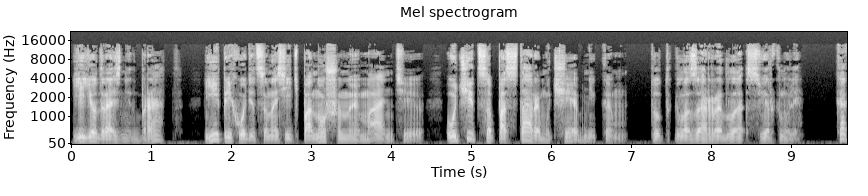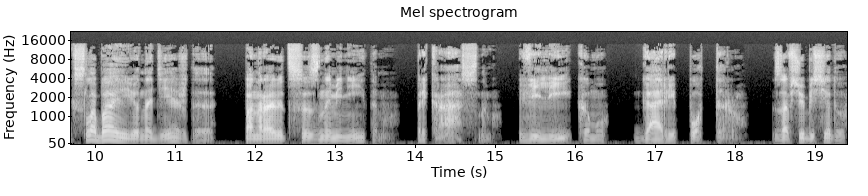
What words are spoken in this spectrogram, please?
Ее дразнит брат, ей приходится носить поношенную мантию, учиться по старым учебникам. Тут глаза Редла сверкнули. Как слаба ее надежда понравиться знаменитому, прекрасному, великому Гарри Поттеру. За всю беседу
